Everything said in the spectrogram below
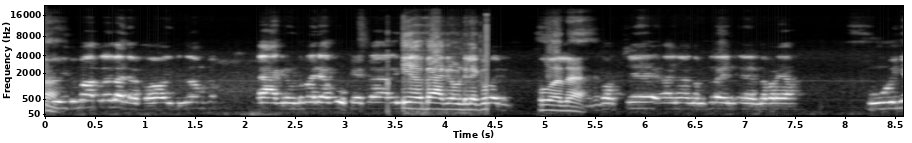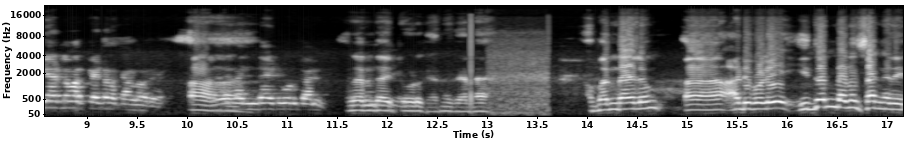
ഇത് ഇത് മാത്രല്ല ചിലപ്പോ ഇതിന് നമുക്ക് ബാക്ക്ഗ്രൗണ്ട് വരെ ആ ഗുഹയൊക്കെ ഇനി ബാക്ക്ഗ്രൗണ്ടിലേക്ക് വരും. ഓ അല്ലേ അങ്ങനെ കുറച്ച് അതിന് നമുക്ക് റെൻ- എന്താ പറയാ മൂവിങ് ആയിട്ടുള്ള വർക്കായിട്ട് ഇറക്കാനുള്ളവരെ ആ റെന്റ് ആയിട്ട് കൊടുക്കാനും. റെന്റായിട്ട് കൊടുക്കാനൊക്കെ അല്ലേ? അപ്പൊ എന്തായാലും ആ, അടിപൊളി. ഇതെന്താണ് സംഗതി?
